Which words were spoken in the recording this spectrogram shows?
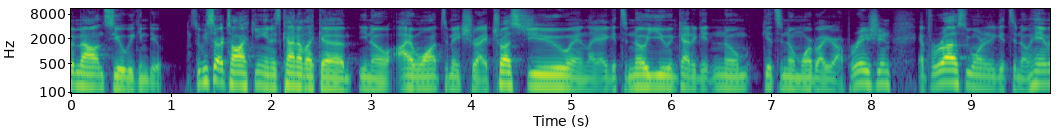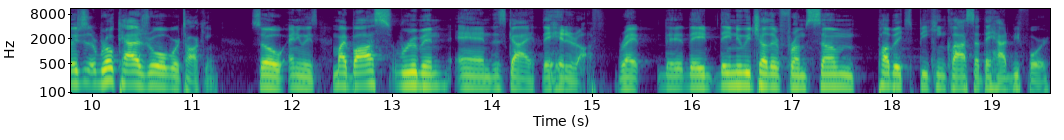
him out and see what we can do. So we start talking, and it's kind of like a you know I want to make sure I trust you, and like I get to know you and kind of get to know get to know more about your operation. And for us, we wanted to get to know him. It was just a real casual. We're talking. So, anyways, my boss Ruben and this guy they hit it off, right? They they they knew each other from some public speaking class that they had before,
